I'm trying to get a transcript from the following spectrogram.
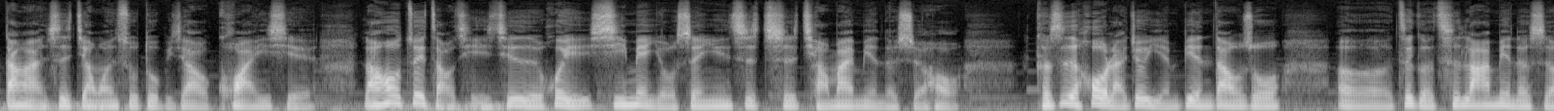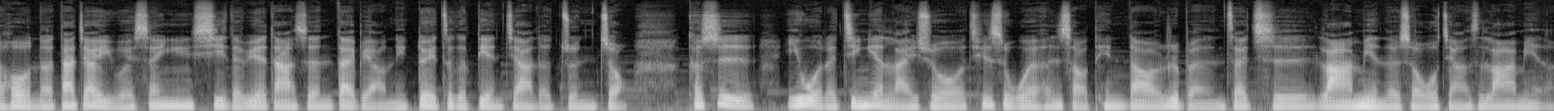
当然是降温速度比较快一些。然后最早期其实会吸面有声音是吃荞麦面的时候。可是后来就演变到说，呃，这个吃拉面的时候呢，大家以为声音吸得越大声，代表你对这个店家的尊重。可是以我的经验来说，其实我也很少听到日本人在吃拉面的时候，我讲的是拉面啊，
